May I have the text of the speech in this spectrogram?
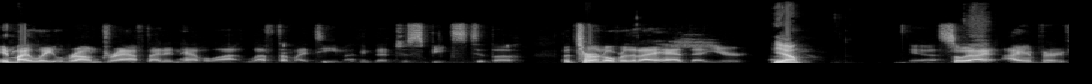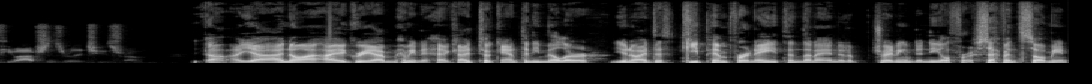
in my late round draft. I didn't have a lot left on my team. I think that just speaks to the the turnover that I had that year. Yeah. Um, yeah. So I I have very few options to really choose from. Uh, yeah, I know. I, I agree. I, I, mean, heck, I took Anthony Miller. You know, I had to keep him for an eighth, and then I ended up trading him to Neil for a seventh. So, I mean,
